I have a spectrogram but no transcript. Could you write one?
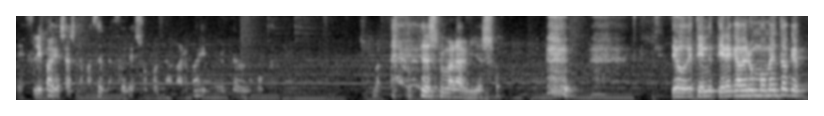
Me flipa que seas capaz de hacer eso con la barba y ponerte en boca. Es ma- Es maravilloso. Digo que tiene, tiene que haber un momento que,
